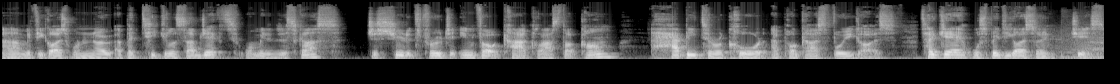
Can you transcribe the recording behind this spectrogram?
Um, if you guys want to know a particular subject, want me to discuss, just shoot it through to info at kartclass.com. Happy to record a podcast for you guys. Take care. We'll speak to you guys soon. Cheers.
